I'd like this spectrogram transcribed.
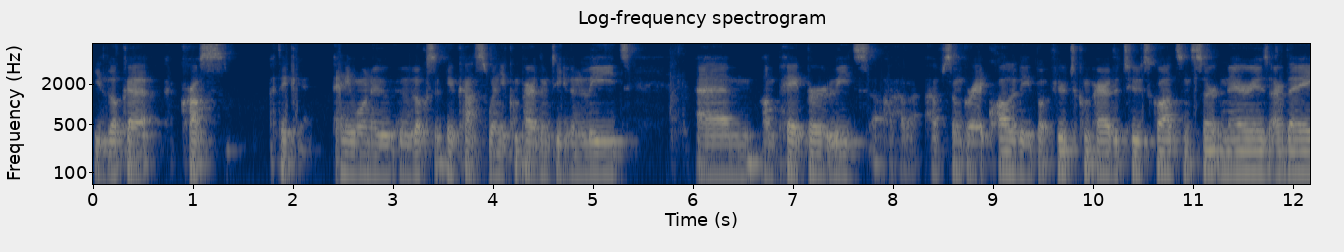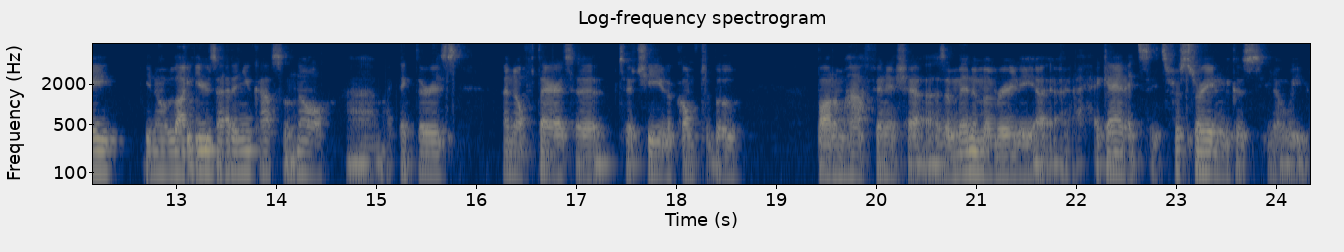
you look at across, I think anyone who, who looks at Newcastle when you compare them to even Leeds, um, on paper, Leeds have some great quality. But if you're to compare the two squads in certain areas, are they, you know, light years ahead of Newcastle? No. Um, I think there is enough there to to achieve a comfortable bottom half finish as a minimum. Really, I, again, it's it's frustrating because you know we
